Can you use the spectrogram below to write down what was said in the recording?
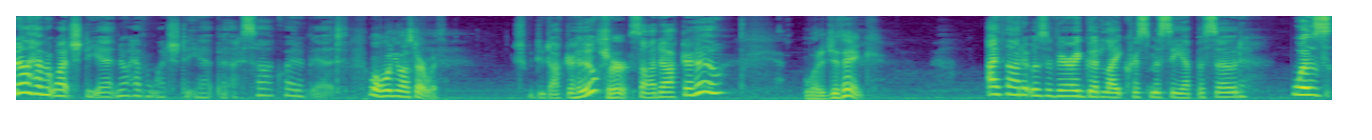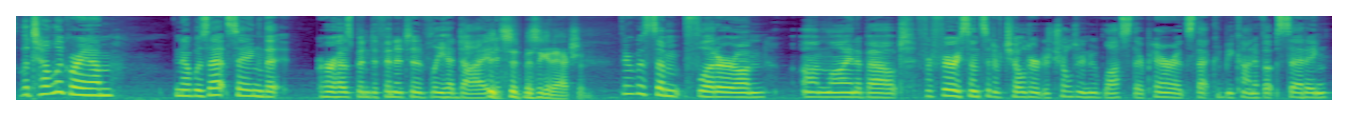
no, I haven't watched it yet. No, I haven't watched it yet, but I saw quite a bit. well, what do you want to start with? Should we do Doctor Who? Sure. Saw Doctor Who. What did you think? I thought it was a very good, light Christmassy episode. Was the telegram, now, was that saying that her husband definitively had died? It said missing in action. There was some flutter on online about for very sensitive children or children who've lost their parents that could be kind of upsetting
